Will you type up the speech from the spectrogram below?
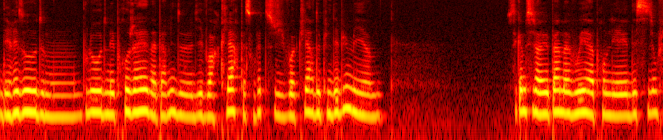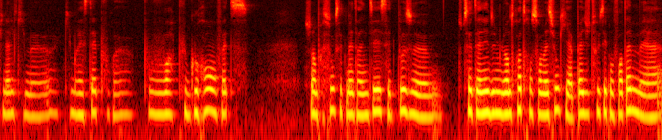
des réseaux, de mon boulot, de mes projets m'a permis d'y voir clair parce qu'en fait j'y vois clair depuis le début mais euh, c'est comme si j'arrivais pas à m'avouer à prendre les décisions finales qui me, restaient pour, pour voir plus grand en fait. J'ai l'impression que cette maternité, cette pause toute cette année 2023 transformation qui n'a pas du tout été confortable, euh,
